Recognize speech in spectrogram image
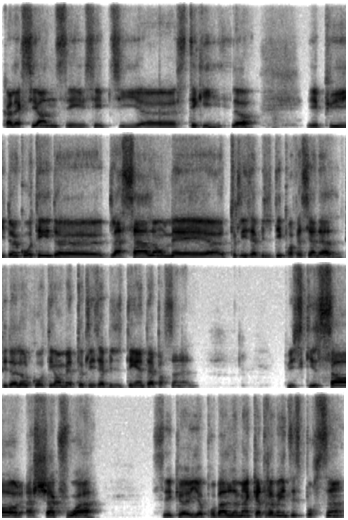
collectionne ces, petits euh, stickies, là, et puis, d'un côté de, la salle, on met euh, toutes les habiletés professionnelles, puis de l'autre côté, on met toutes les habiletés interpersonnelles. Puis, ce qu'il sort à chaque fois, c'est qu'il y a probablement 90%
